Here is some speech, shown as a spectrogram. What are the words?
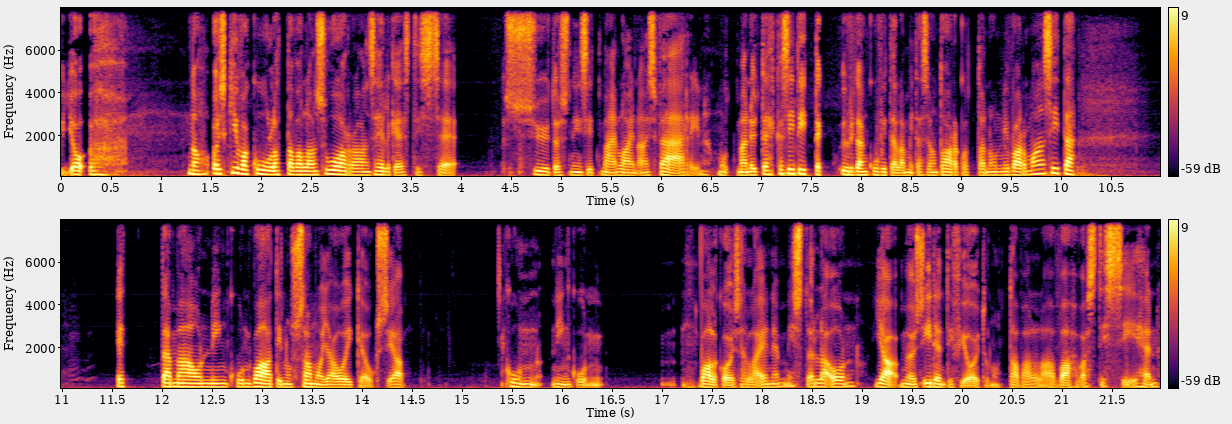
jo, no, olisi kiva kuulla tavallaan suoraan selkeästi se syytös, niin sitten mä en lainaisi väärin. Mutta mä nyt ehkä mm. sitten itse yritän kuvitella, mitä se on tarkoittanut, niin varmaan sitä, että tämä on niin kuin vaatinut samoja oikeuksia kuin, niin kuin valkoisella enemmistöllä on ja myös identifioitunut tavallaan vahvasti siihen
